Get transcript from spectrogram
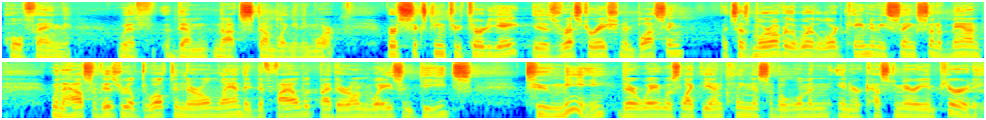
whole thing with them not stumbling anymore. Verse 16 through 38 is restoration and blessing. It says, Moreover, the word of the Lord came to me, saying, Son of man, when the house of Israel dwelt in their own land, they defiled it by their own ways and deeds. To me, their way was like the uncleanness of a woman in her customary impurity.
